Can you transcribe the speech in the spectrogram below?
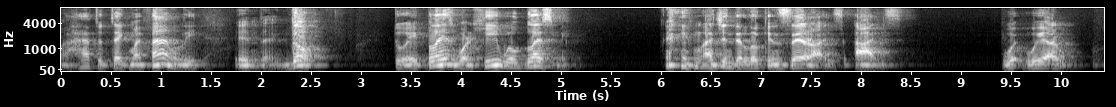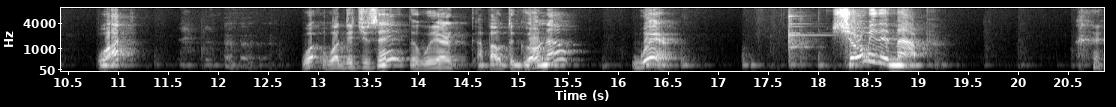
I have to take my family and go to a place where he will bless me. Imagine the look in Sarah's eyes. We, we are, what? what? What did you say? That we are about to go now? Where? Show me the map.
